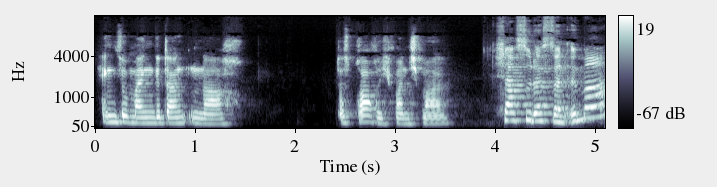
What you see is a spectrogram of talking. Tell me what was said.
hänge so meinen Gedanken nach. Das brauche ich manchmal. Schaffst du das dann immer,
